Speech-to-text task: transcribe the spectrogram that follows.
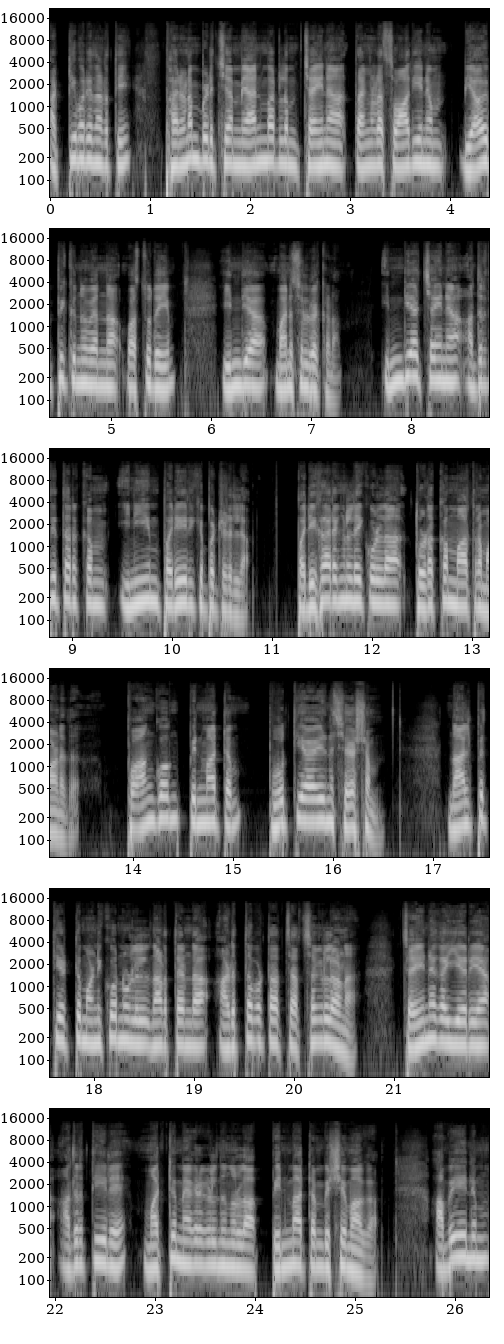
അട്ടിമറി നടത്തി ഭരണം പിടിച്ച മ്യാൻമറിലും ചൈന തങ്ങളുടെ സ്വാധീനം വ്യാപിപ്പിക്കുന്നുവെന്ന വസ്തുതയും ഇന്ത്യ മനസ്സിൽ വെക്കണം. ഇന്ത്യ ചൈന അതിർത്തി തർക്കം ഇനിയും പരിഹരിക്കപ്പെട്ടിട്ടില്ല. പരിഹാരങ്ങളിലേക്കുള്ള തുടക്കം മാത്രമാണിത്. പാങ്കോങ് പിന്മാറ്റം പൂർത്തിയായതിനു ശേഷം നാൽപ്പത്തിയെട്ട് മണിക്കൂറിനുള്ളിൽ നടത്തേണ്ട അടുത്തവട്ട ചർച്ചകളിലാണ് ചൈന കയ്യേറിയ അതിർത്തിയിലെ മറ്റു മേഖലകളിൽ നിന്നുള്ള പിന്മാറ്റം വിഷയമാകാം. അവയിലും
